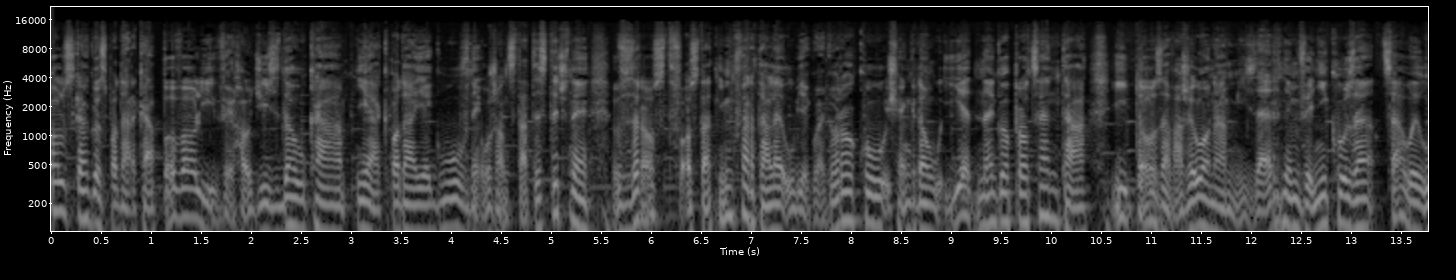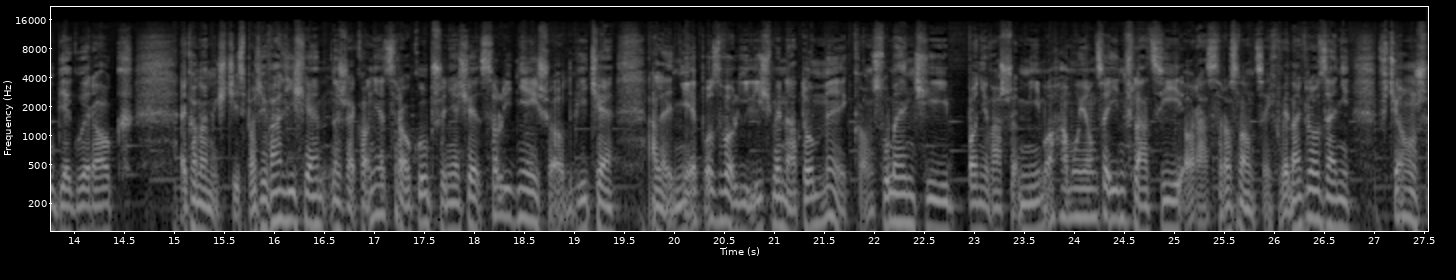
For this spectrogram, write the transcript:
Polska gospodarka powoli wychodzi z dołka. Jak podaje Główny Urząd Statystyczny, wzrost w ostatnim kwartale ubiegłego roku sięgnął 1% i to zaważyło na mizernym wyniku za cały ubiegły rok. Ekonomiści spodziewali się, że koniec roku przyniesie solidniejsze odbicie, ale nie pozwoliliśmy na to my, konsumenci, ponieważ mimo hamującej inflacji oraz rosnących wynagrodzeń, wciąż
